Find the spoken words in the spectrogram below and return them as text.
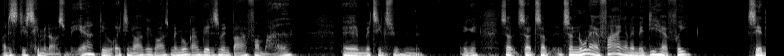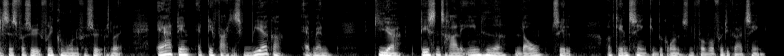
Og det, det skal man også være. Det er jo rigtigt nok, ikke også? Men nogle gange bliver det simpelthen bare for meget øh, med tilsynene. Ikke? Så, så, så, så nogle af erfaringerne med de her fri sættelsesforsøg, frikommuneforsøg og sådan noget, er den, at det faktisk virker, at man giver decentrale enheder lov til at gentænke begrundelsen for, hvorfor de gør ting,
